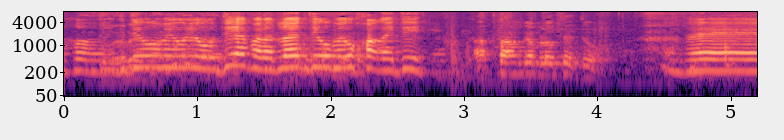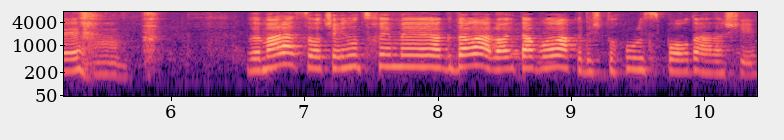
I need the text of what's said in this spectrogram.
נכון, הגדירו מיהו יהודי, אבל עוד לא הגדירו מיהו חרדי. אף פעם גם לא תדעו. ו... ומה לעשות, שהיינו צריכים אה, הגדרה, לא הייתה ברירה כדי שתוכלו לספור את האנשים.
